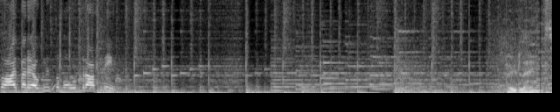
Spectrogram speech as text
ସହାୟତାରେ ଅଗ୍ନିଶମ ଉଡ୍ରାଫ୍ ଟିମ୍ ହେଡଲାଇନ୍ସ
